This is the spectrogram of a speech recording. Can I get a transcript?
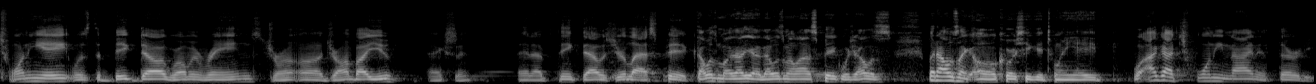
28 was the big dog Roman Reigns, drawn, uh, drawn by you, actually. And I think that was your last pick. That was my yeah, that was my last pick, which I was, but I was like, oh, of course he get twenty eight. Well, I got 29 and 30.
